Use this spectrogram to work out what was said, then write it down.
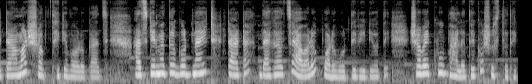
এটা আমার সব থেকে বড় কাজ। আজকের মতো গুড নাইট, টাটা, দেখা হচ্ছে আবারও পরবর্তী ভিডিওতে। সবাই খুব ভালো থেকো, সুস্থ থেকো।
